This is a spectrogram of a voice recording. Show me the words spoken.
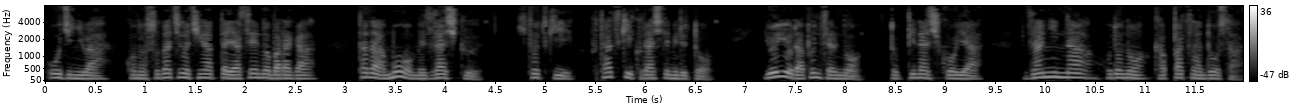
王子にはこの育ちの違った野生のバラが、ただもう珍しく、一月二月暮らしてみると、いよいよラプンツェルの突飛な思考や残忍なほどの活発な動作、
